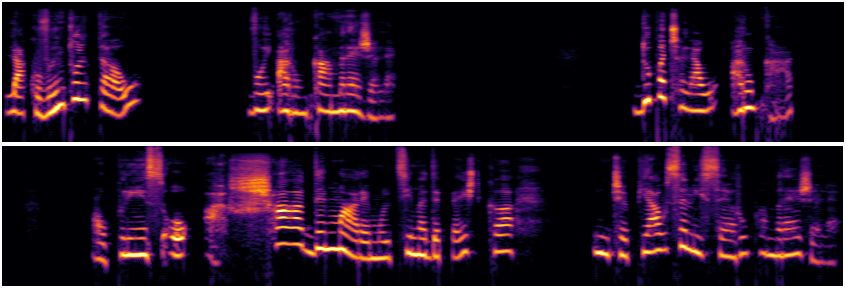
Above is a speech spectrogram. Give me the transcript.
la cuvântul tău, voi arunca mrejele. După ce le-au aruncat, au prins o așa de mare mulțime de pești că începeau să li se rupă mrejele.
